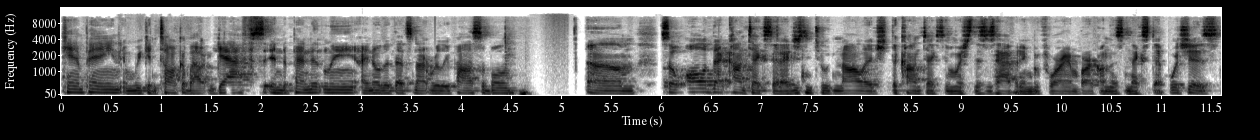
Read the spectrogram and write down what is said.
campaign and we can talk about gaffes independently. I know that that's not really possible. Um, so all of that context said, I just need to acknowledge the context in which this is happening before I embark on this next step, which is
